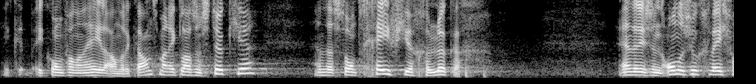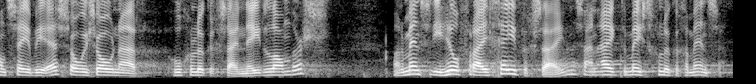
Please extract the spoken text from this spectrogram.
Ik, ik kom van een hele andere kant, maar ik las een stukje en daar stond geef je gelukkig. En er is een onderzoek geweest van het CBS sowieso naar hoe gelukkig zijn Nederlanders. Maar de mensen die heel vrijgevig zijn, zijn eigenlijk de meest gelukkige mensen.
